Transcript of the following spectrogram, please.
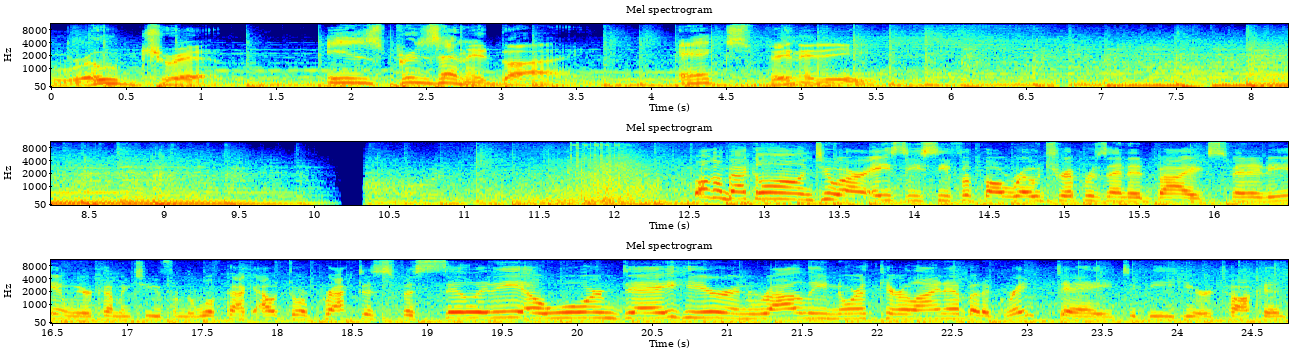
Road Trip is presented by Xfinity. Welcome back on to our ACC football road trip presented by Xfinity, and we are coming to you from the Wolfpack Outdoor Practice Facility. A warm day here in Raleigh, North Carolina, but a great day to be here talking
